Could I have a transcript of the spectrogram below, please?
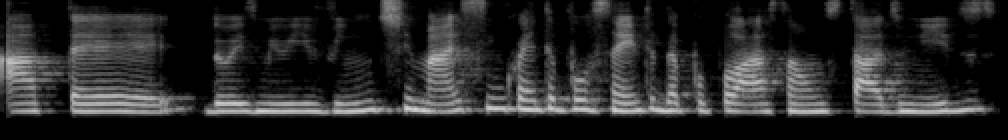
até 2020, mais 50% da população dos Estados Unidos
